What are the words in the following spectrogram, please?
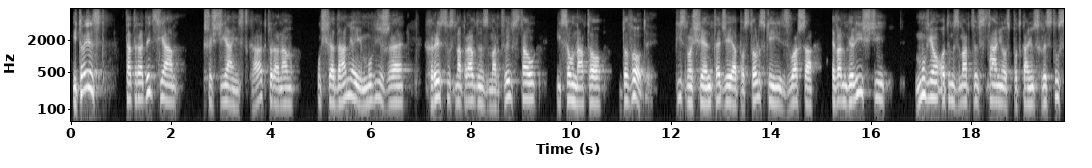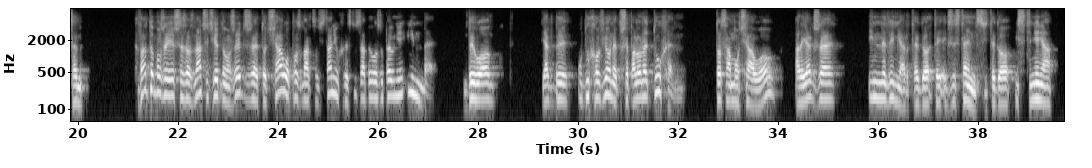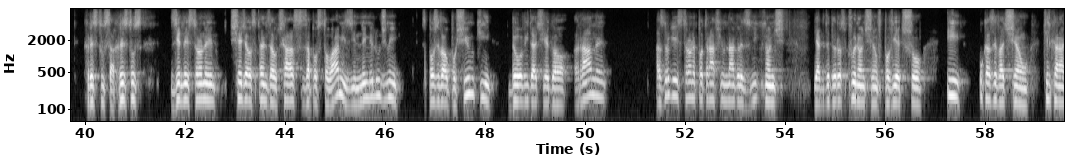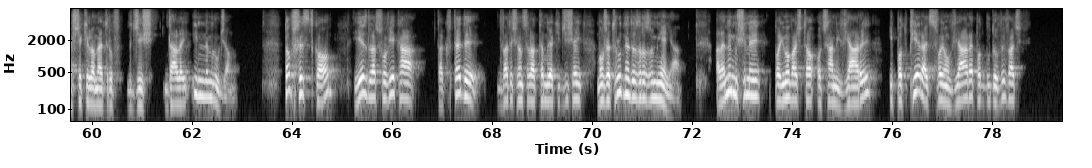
I to jest ta tradycja chrześcijańska, która nam uświadamia i mówi, że Chrystus naprawdę zmartwychwstał i są na to dowody. Pismo Święte, dzieje apostolskie i zwłaszcza ewangeliści mówią o tym zmartwychwstaniu, o spotkaniu z Chrystusem. Warto może jeszcze zaznaczyć jedną rzecz, że to ciało po zmartwychwstaniu Chrystusa było zupełnie inne. Było jakby uduchowione, przepalone duchem. To samo ciało, ale jakże inny wymiar tego, tej egzystencji, tego istnienia Chrystusa. Chrystus z jednej strony siedział, spędzał czas z apostołami, z innymi ludźmi, spożywał posiłki, było widać jego rany, a z drugiej strony potrafił nagle zniknąć, jak gdyby rozpłynąć się w powietrzu i ukazywać się kilkanaście kilometrów gdzieś dalej innym ludziom. To wszystko jest dla człowieka tak wtedy, 2000 lat temu, jak i dzisiaj, może trudne do zrozumienia, ale my musimy pojmować to oczami wiary, i podpierać swoją wiarę, podbudowywać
